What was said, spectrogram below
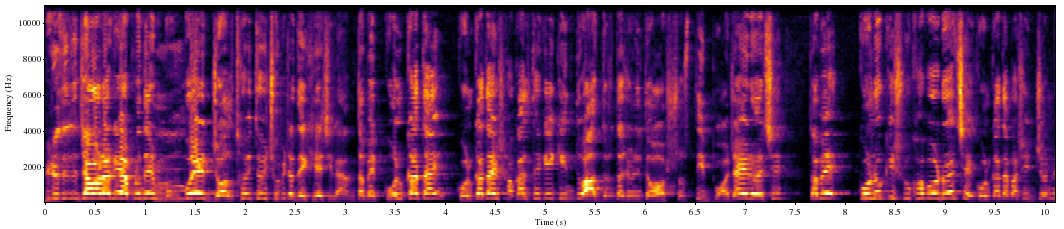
বিরতিতে যাওয়ার আগে আপনাদের মুম্বইয়ের জল থই থই ছবিটা দেখিয়েছিলাম। তবে কলকাতায় কলকাতায় সকাল থেকে কিন্তু আর্দ্রতাজনিত অস্বস্তি বজায় রয়েছে। তবে কোনো কি সুখবর রয়েছে কলকাতাবাসীর জন্য?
